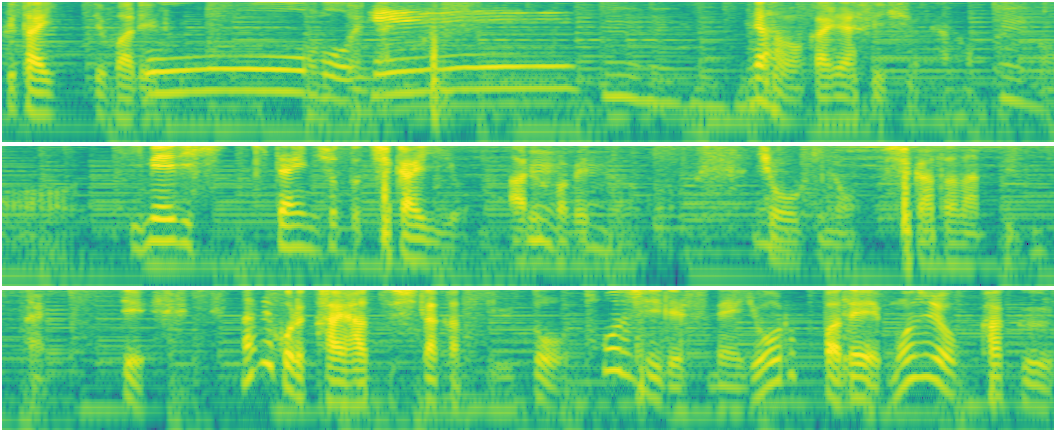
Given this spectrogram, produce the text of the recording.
ク体って呼ばれるお。へえ。うんうんうん皆さん分かりやすいですよね。あのうんイメージ筆記体にちょっと近いようなアルファベットのうん表記の仕方なんですね。はい、で、なんでこれ開発したかっていうと、当時ですね、ヨーロッパで文字を書く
